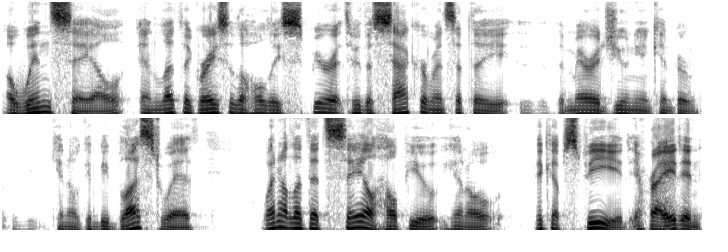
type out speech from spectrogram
A wind sail and let the grace of the Holy Spirit through the sacraments that the the marriage union can be, you know can be blessed with. Why not let that sail help you you know pick up speed right and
